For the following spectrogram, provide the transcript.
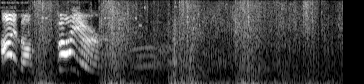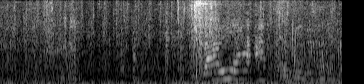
I'm on fire! Barrier activated.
